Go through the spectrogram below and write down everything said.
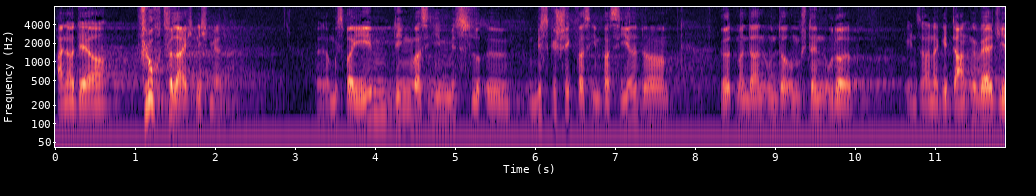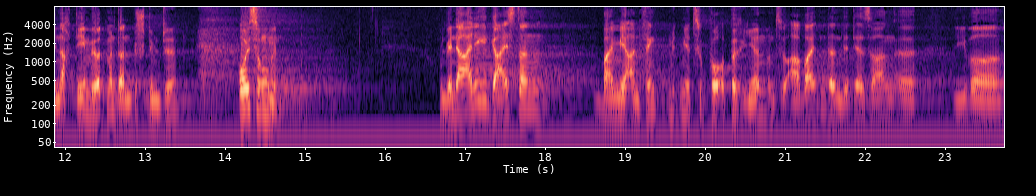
einer, der flucht vielleicht nicht mehr dann. Er muss bei jedem Ding, was ihm miss, äh, missgeschickt, was ihm passiert, da hört man dann unter Umständen oder in seiner Gedankenwelt, je nachdem hört man dann bestimmte Äußerungen. Und wenn der Heilige Geist dann bei mir anfängt, mit mir zu kooperieren und zu arbeiten, dann wird er sagen, äh, lieber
